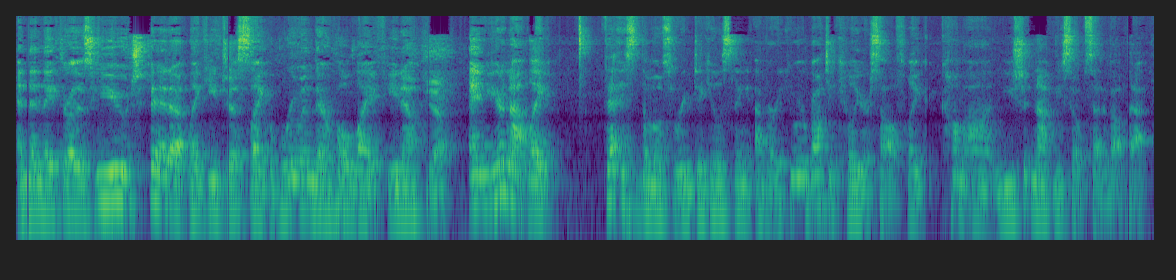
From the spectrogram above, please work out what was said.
And then they throw this huge fit up, like you just like ruined their whole life, you know? Yeah. And you're not like, that is the most ridiculous thing ever. You were about to kill yourself. Like, come on. You should not be so upset about that.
